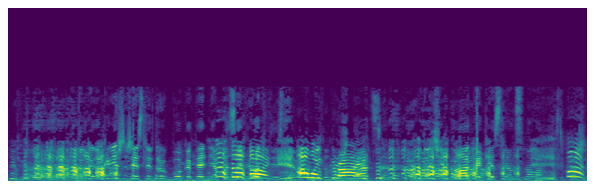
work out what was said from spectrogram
Только, конечно же, если вдруг Бог опять меня позовет, если я в I этом will буду cry. нуждаться, я буду очень плакать, если Он снова мне скажет.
